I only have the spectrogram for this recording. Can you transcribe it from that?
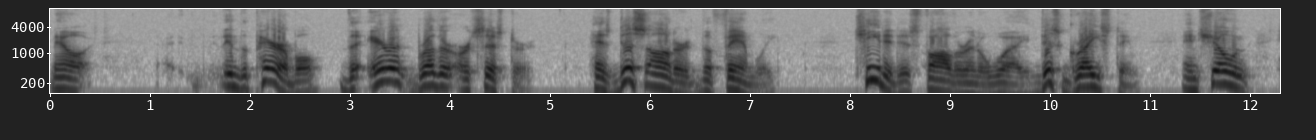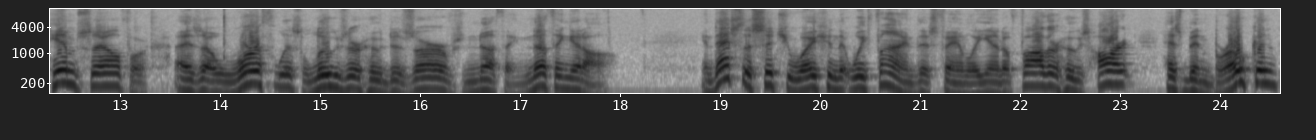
Now, in the parable, the errant brother or sister has dishonored the family, cheated his father in a way, disgraced him, and shown himself as a worthless loser who deserves nothing, nothing at all. And that's the situation that we find this family in a father whose heart has been broken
